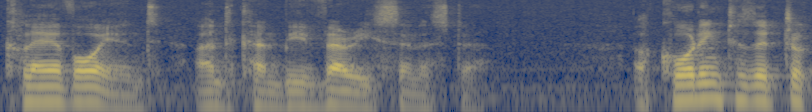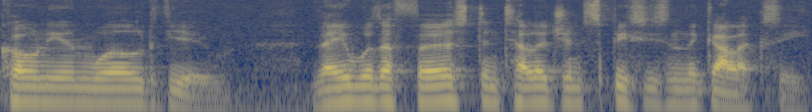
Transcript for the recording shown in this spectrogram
clairvoyant, and can be very sinister. According to the Draconian worldview, they were the first intelligent species in the galaxy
